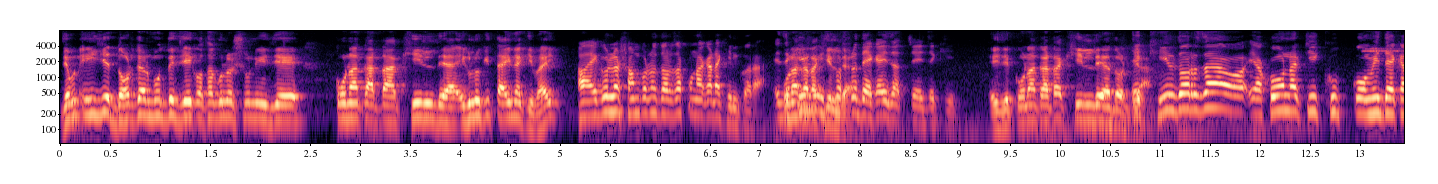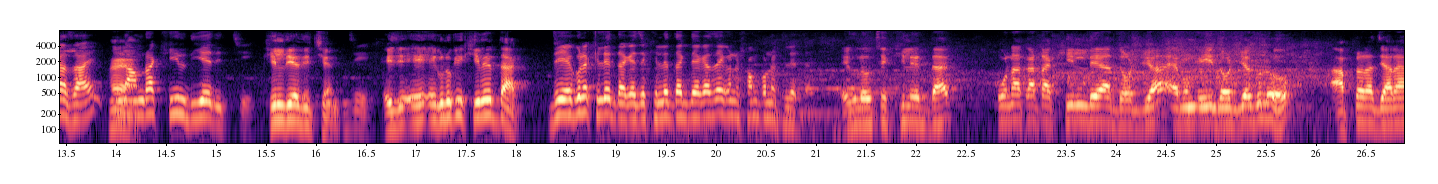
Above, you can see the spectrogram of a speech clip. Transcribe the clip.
যেমন এই যে দরজার মধ্যে যে কথাগুলো শুনি যে কোনা কাটা খিল দেয়া এগুলো কি তাই নাকি ভাই? হ্যাঁ এগুলো সম্পূর্ণ দরজা কোনাকাটা খিল করা। এই যে কোনাকাটা খিল খিল স্পষ্ট দেখাই যাচ্ছে এই যে খিল। এই যে কোনা কাটা খিল দেয়া এই দরজা খিল দরজা এখন আর কি খুব কমই দেখা যায় কিন্তু হ্যাঁ। আমরা খিল দিয়ে দিচ্ছি। খিল দিয়ে দিচ্ছেন? জি। এই যে এগুলো কি খিলের দাগ? যে এগুলো খিলের দাগ এই যে খিলের দাগ দেখা যায় এখানে সম্পূর্ণ খিলের দাগ। এগুলো হচ্ছে খিলের দাগ কোনা কাটা খিল দেয়া দরজা এবং এই দরজাগুলো আপনারা যারা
